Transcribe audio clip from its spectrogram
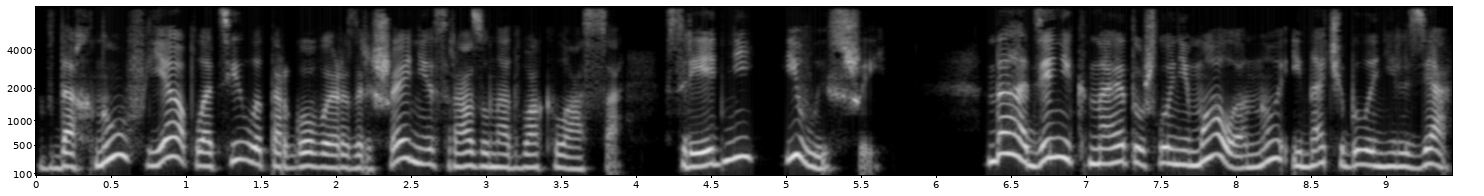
Вдохнув, я оплатила торговое разрешение сразу на два класса — средний и высший. Да, денег на это ушло немало, но иначе было нельзя.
